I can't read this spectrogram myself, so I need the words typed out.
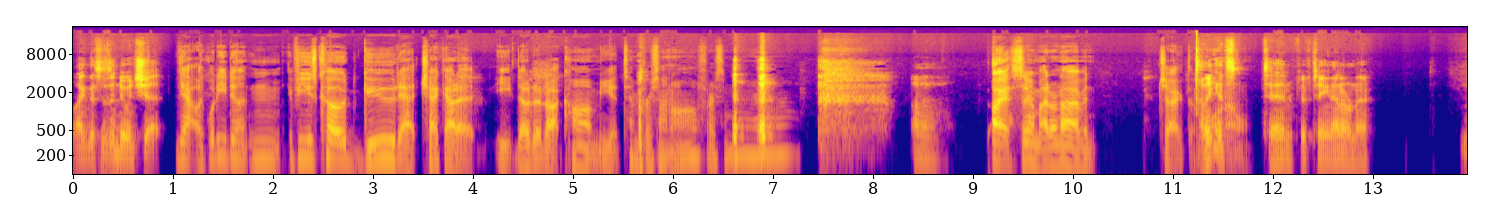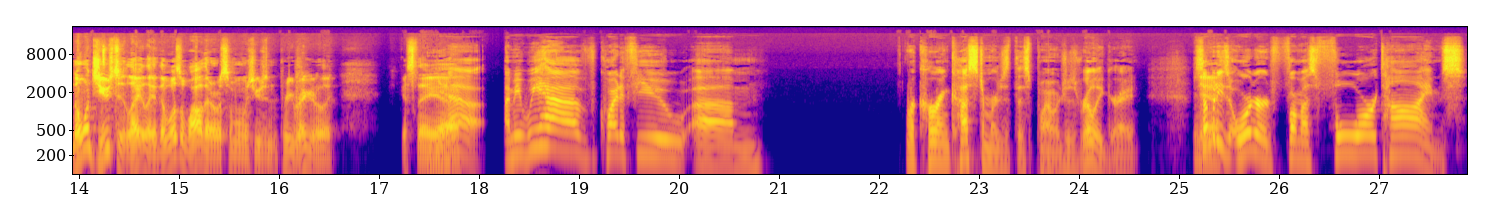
Like this isn't doing shit. Yeah. Like, what are you doing? Mm, if you use code GUUDE at checkout at eatdodough.com, you get 10% off or something. Uh, I assume. I don't know. I haven't checked. I think it's while. 10, 15, I don't know. No one's used it lately. There was a while there where someone was using it pretty regularly. I guess they. Uh, yeah i mean we have quite a few um recurring customers at this point which is really great yeah. somebody's ordered from us four times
